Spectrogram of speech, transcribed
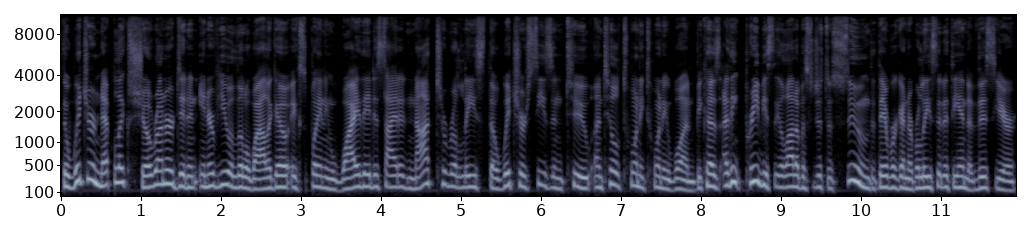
The Witcher Netflix showrunner did an interview a little while ago explaining why they decided not to release The Witcher Season 2 until 2021, because I think previously a lot of us just assumed that they were going to release it at the end of this year.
